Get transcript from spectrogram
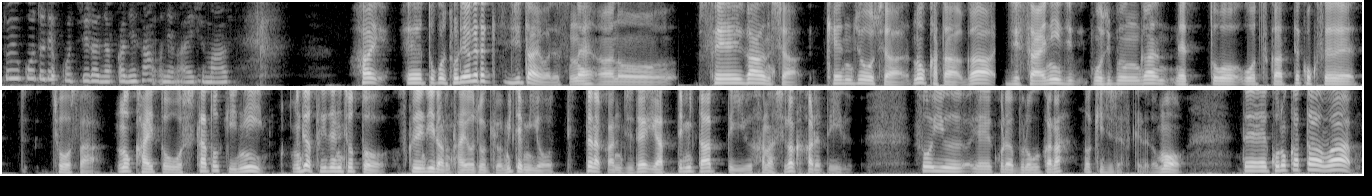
ということで、こちら中根さんお願いします。はい。えっ、と、これ取り上げた記事自体はですね、あの、請願者、健常者の方が実際にご自分がネットを使って国勢調査の回答をしたときに、じゃあついでにちょっとスクリーンリーダーの対応状況を見てみようってってな感じでやってみたっていう話が書かれている。そういう、えーこれはブログかなの記事ですけれども。で、この方は、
